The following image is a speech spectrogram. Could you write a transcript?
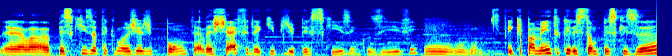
ela pesquisa tecnologia de ponta, ela é chefe da equipe de pesquisa, inclusive. O equipamento que eles estão pesquisando,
